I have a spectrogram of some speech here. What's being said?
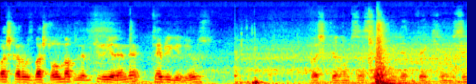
başkanımız başta olmak üzere bütün üyelerini tebrik ediyoruz. başkanımıza, sayın milletvekilimizin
